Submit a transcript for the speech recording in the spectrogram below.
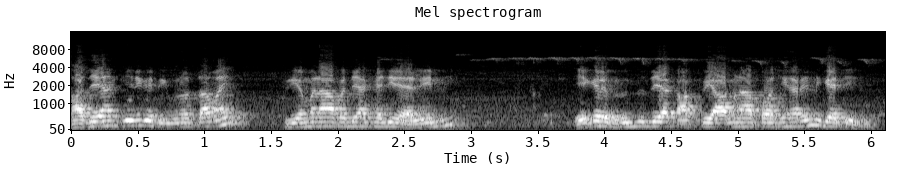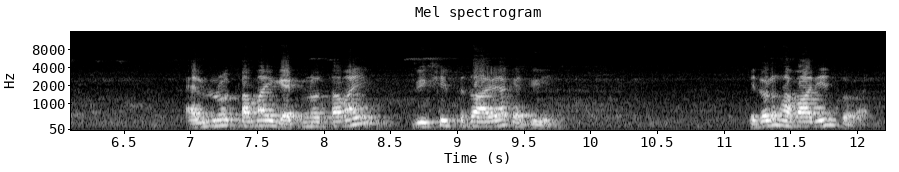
හදයන් කියන එක තිබුණොත් තමයි ප්‍රියමනාප දෙයක් හැදිලා ඇලෙන්නේ. ඒකට විරුද්ධ දෙයක් අප්‍රියමනාප වශයෙන් හරින්නේ ගැටෙන්නේ. ඇලුනොත් තමයි ගැටුනොත් තමයි වික්ෂිප්තතාවයක් ඇති වෙන්නේ. ඒතකොට සමාධියෙන් තොරයි.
